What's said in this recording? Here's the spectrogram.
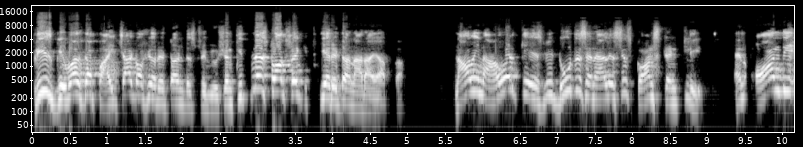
Please give us the pie chart of your return distribution. कितने stocks से ये return आ रहा है आपका? Now in our case, we do this analysis constantly. And on the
